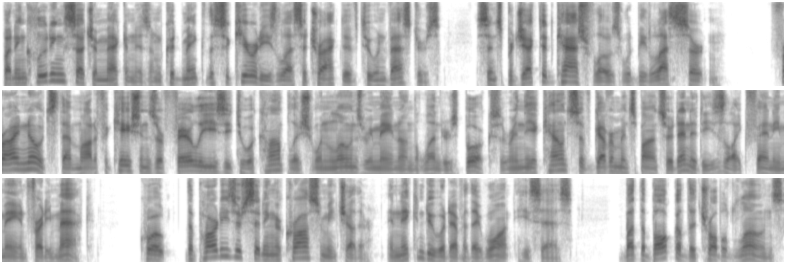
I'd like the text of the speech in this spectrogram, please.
But including such a mechanism could make the securities less attractive to investors, since projected cash flows would be less certain. Frey notes that modifications are fairly easy to accomplish when loans remain on the lender's books or in the accounts of government sponsored entities like Fannie Mae and Freddie Mac. Quote, the parties are sitting across from each other, and they can do whatever they want, he says. But the bulk of the troubled loans,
